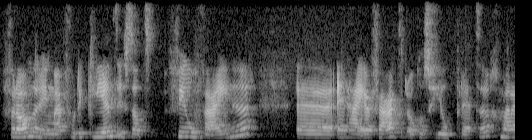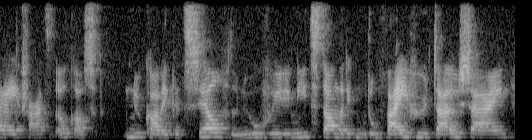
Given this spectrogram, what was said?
verandering, maar voor de cliënt is dat veel fijner. En hij ervaart het ook als heel prettig, maar hij ervaart het ook als nu kan ik het zelf doen. Nu hoeven jullie niet standaard, ik moet om vijf uur thuis zijn,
